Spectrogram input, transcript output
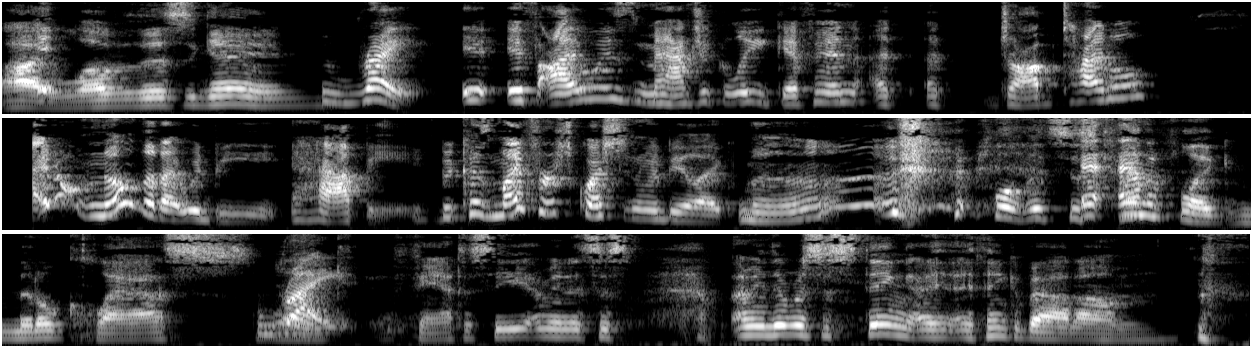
I It- love this game. right. If I was magically given a, a job title, I don't know that I would be happy because my first question would be like, "Huh?" Well, it's just kind and- of like middle class, like, Right. fantasy. I mean, it's just. I mean, there was this thing I, I think about. Um,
